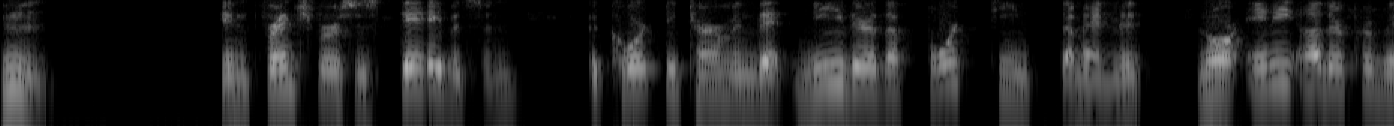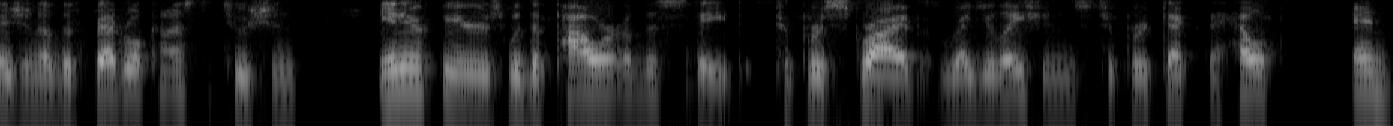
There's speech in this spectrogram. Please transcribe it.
Hmm. In French versus Davidson, the court determined that neither the 14th Amendment nor any other provision of the federal Constitution interferes with the power of the state to prescribe regulations to protect the health and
